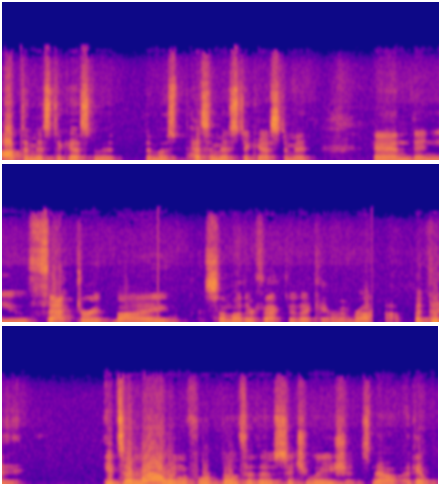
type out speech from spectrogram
optimistic estimate, the most pessimistic estimate, and then you factor it by some other factor that I can't remember. But the, it's allowing for both of those situations. Now, again,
